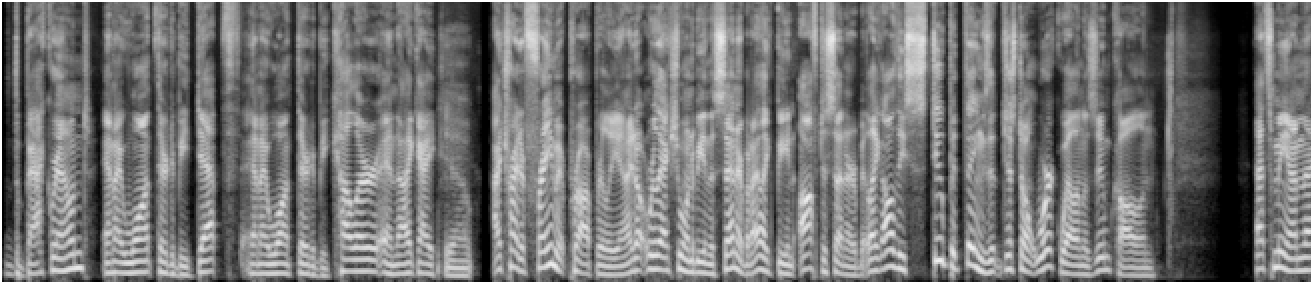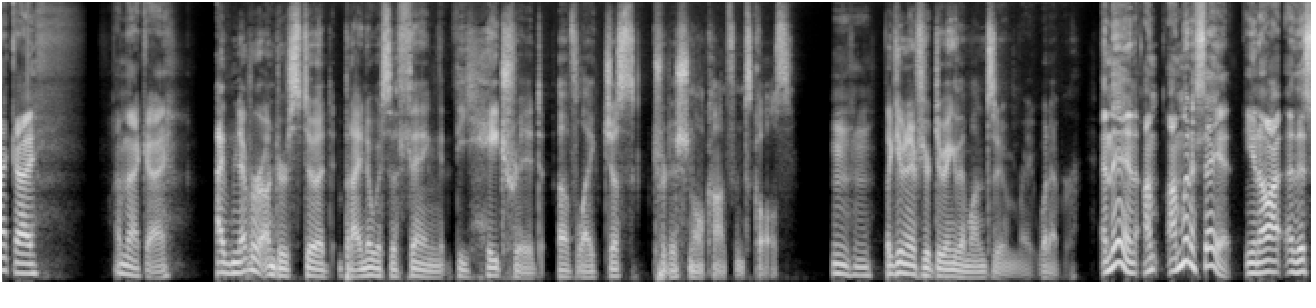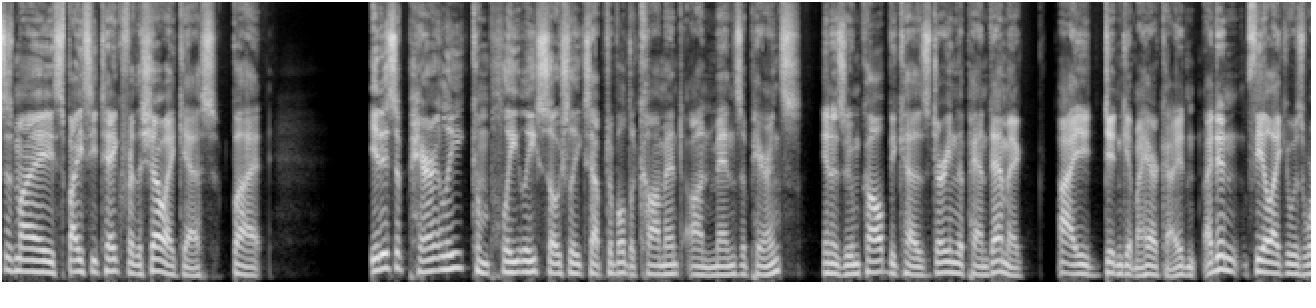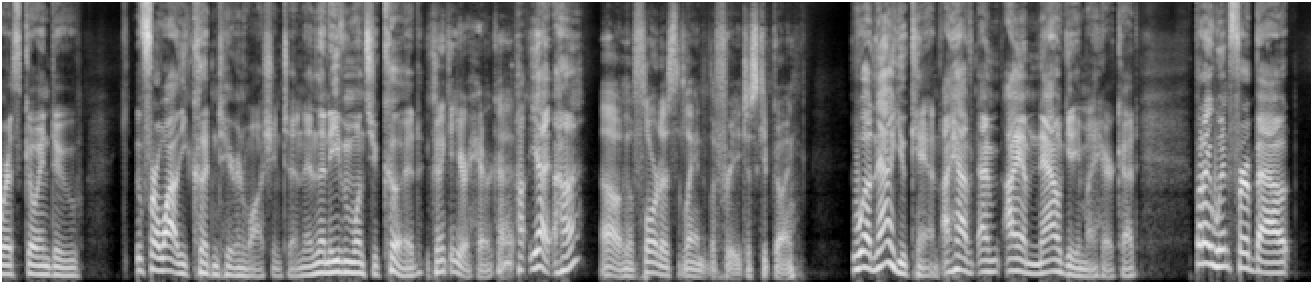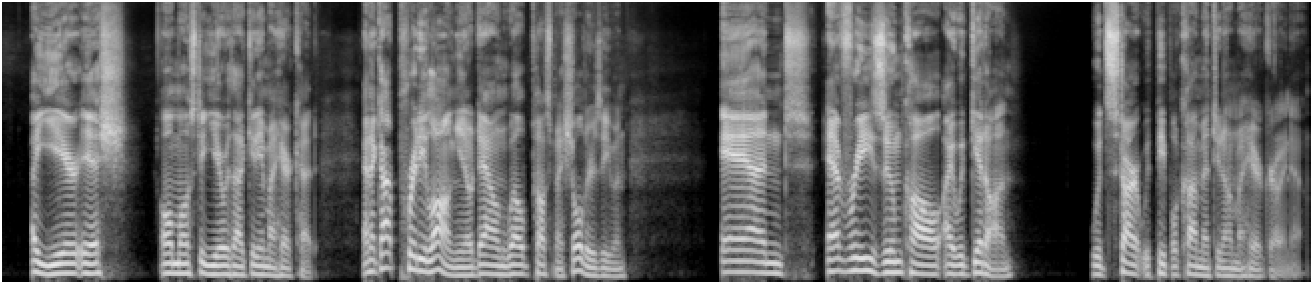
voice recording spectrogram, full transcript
the background, and I want there to be depth and I want there to be color, and like I, yeah. I try to frame it properly, and I don't really actually want to be in the center, but I like being off to center. But like all these stupid things that just don't work well in a Zoom call, and that's me. I'm that guy. I'm that guy. I've never understood, but I know it's a thing. The hatred of like just traditional conference calls, Mm-hmm. like even if you're doing them on Zoom, right? Whatever. And then I'm I'm gonna say it. You know, I, this is my spicy take for the show, I guess. But it is apparently completely socially acceptable to comment on men's appearance in a Zoom call because during the pandemic, I didn't get my haircut. I didn't, I didn't feel like it was worth going to. For a while, you couldn't here in Washington, and then even once you could, You couldn't get your haircut? huh, yeah, huh? Oh, Florida's the land of the free. Just keep going. Well, now you can. I have. I'm. I am now getting my haircut, but I went for about a year ish, almost a year without getting my haircut, and it got pretty long. You know, down well past my shoulders even. And every Zoom call I would get on would start with people commenting on my hair growing out.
